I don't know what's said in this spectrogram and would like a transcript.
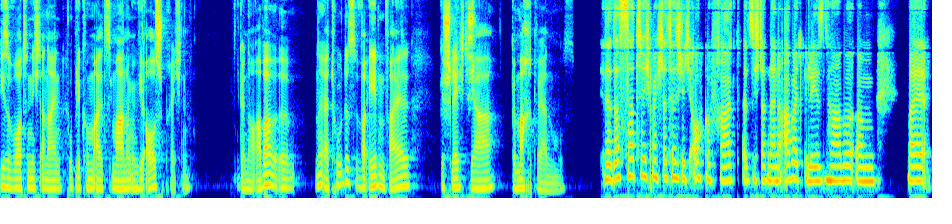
diese Worte nicht an ein Publikum als Mahnung irgendwie aussprechen. Genau, aber äh, ne, er tut es eben, weil Geschlecht ja gemacht werden muss. Das hatte ich mich tatsächlich auch gefragt, als ich dann deine Arbeit gelesen habe, ähm, weil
